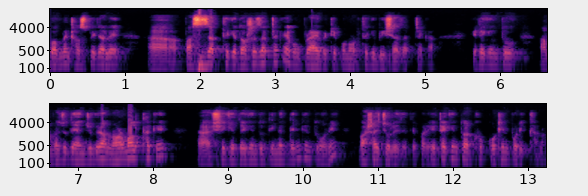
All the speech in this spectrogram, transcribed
গভর্নমেন্ট হসপিটালে পাঁচ হাজার থেকে দশ হাজার টাকা এবং প্রাইভেটে পনেরো থেকে বিশ হাজার টাকা। এটা কিন্তু আমরা যদি অ্যানজিওগ্রাম নর্মাল থাকে সেক্ষেত্রে কিন্তু দিনের দিন কিন্তু উনি বাসায় চলে যেতে পারে। এটা কিন্তু আর খুব কঠিন পরীক্ষা না।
